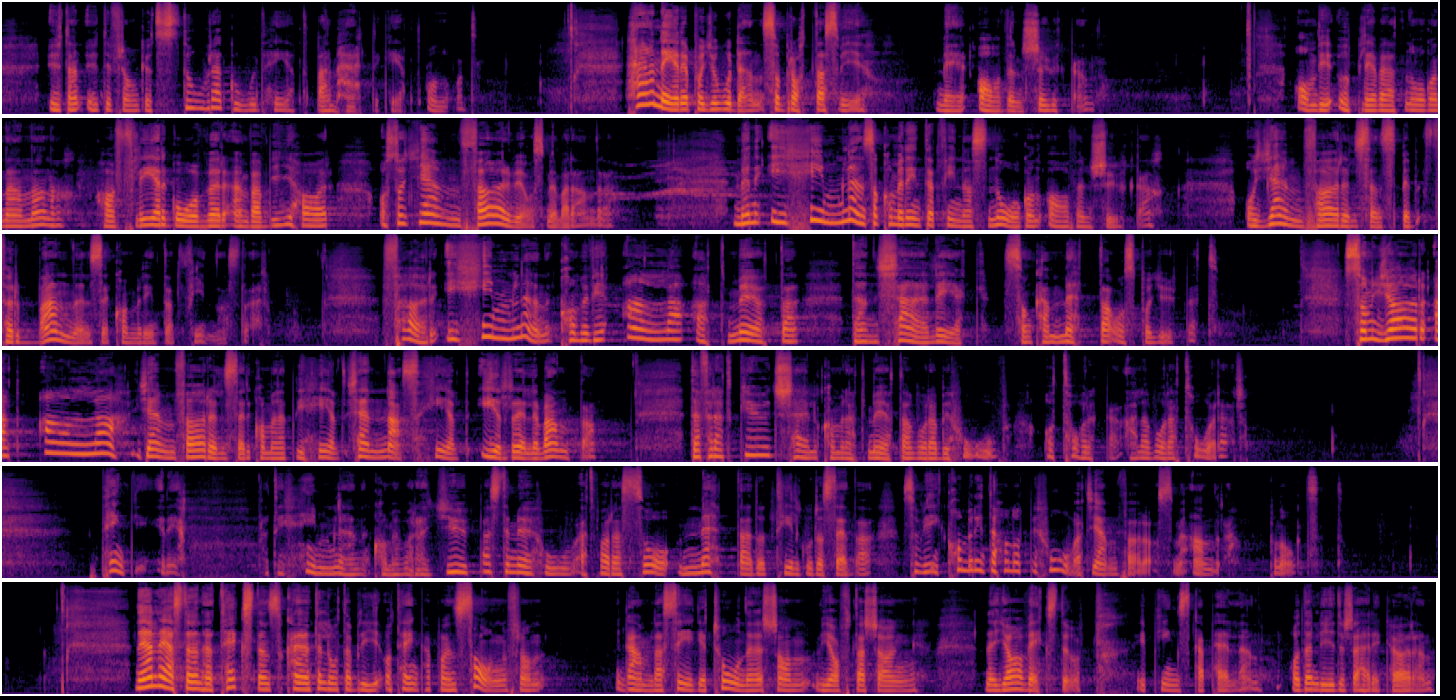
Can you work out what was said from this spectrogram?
utan utifrån Guds stora godhet, barmhärtighet och nåd. Här nere på jorden så brottas vi med avundsjukan. Om vi upplever att någon annan har fler gåvor än vad vi har och så jämför vi oss med varandra. Men i himlen så kommer det inte att finnas någon avundsjuka. Och jämförelsens förbannelse kommer inte att finnas där. För i himlen kommer vi alla att möta den kärlek som kan mätta oss på djupet. Som gör att alla jämförelser kommer att bli helt, kännas helt irrelevanta. Därför att Gud själv kommer att möta våra behov och torka alla våra tårar. Tänk er det. Att i himlen kommer våra djupaste behov att vara så mättade och tillgodosedda så vi kommer inte ha något behov att jämföra oss med andra på något sätt. När jag läste den här texten så kan jag inte låta bli att tänka på en sång från gamla segertoner som vi ofta sjöng när jag växte upp i Pingstkapellen. Och den lyder så här i kören.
